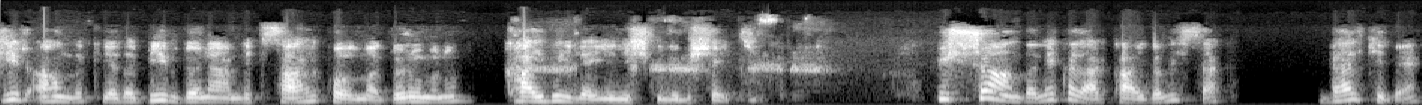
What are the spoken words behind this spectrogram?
bir anlık ya da bir dönemlik sahip olma durumunun kaybıyla ilişkili bir şeydir. Biz şu anda ne kadar kaygılıysak belki de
